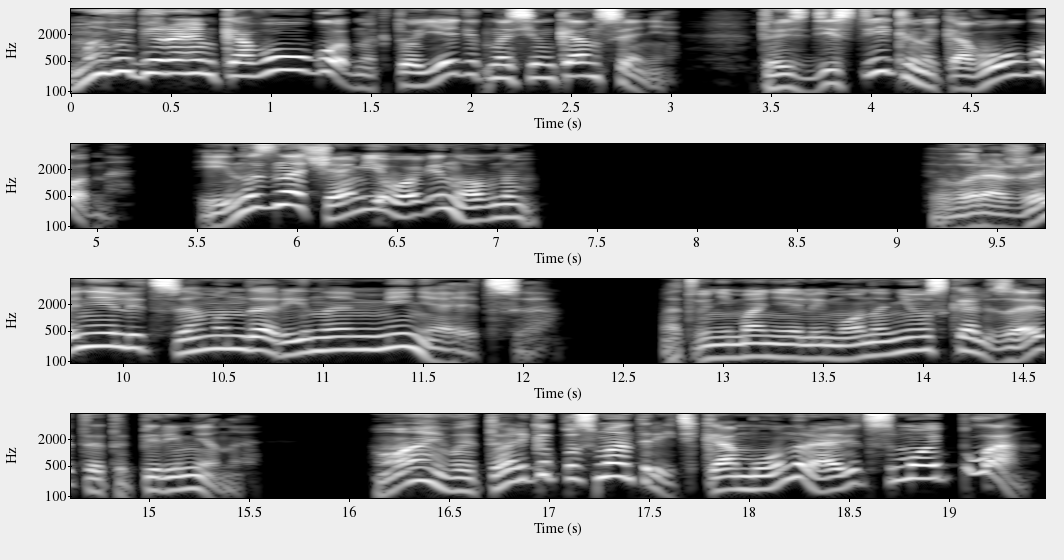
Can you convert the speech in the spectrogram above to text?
«Мы выбираем кого угодно, кто едет на Синкансене. То есть действительно кого угодно. И назначаем его виновным». Выражение лица мандарина меняется. От внимания лимона не ускользает эта перемена. «Ой, вы только посмотрите, кому нравится мой план!»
